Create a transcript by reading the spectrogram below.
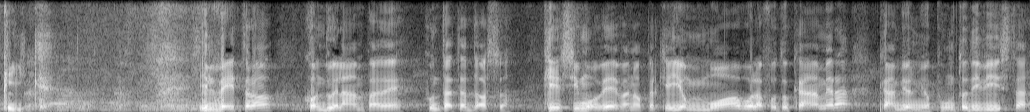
Clic. Il vetro con due lampade puntate addosso che si muovevano perché io muovo la fotocamera, cambio il mio punto di vista,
